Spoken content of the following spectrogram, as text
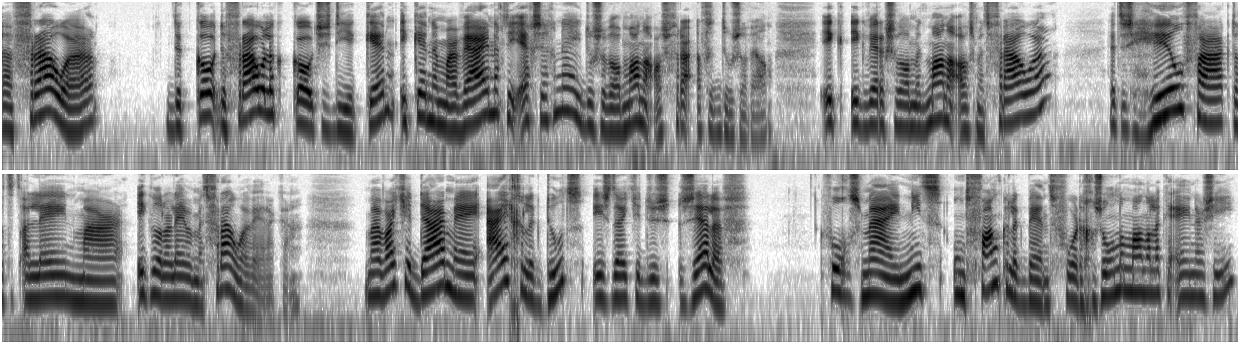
uh, vrouwen, de, de vrouwelijke coaches die ik ken, ik ken er maar weinig die echt zeggen: nee, ik doe zowel mannen als vrouwen. Of ik doe zowel. Ik, ik werk zowel met mannen als met vrouwen. Het is heel vaak dat het alleen maar. Ik wil alleen maar met vrouwen werken. Maar wat je daarmee eigenlijk doet, is dat je dus zelf volgens mij niet ontvankelijk bent voor de gezonde mannelijke energie.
